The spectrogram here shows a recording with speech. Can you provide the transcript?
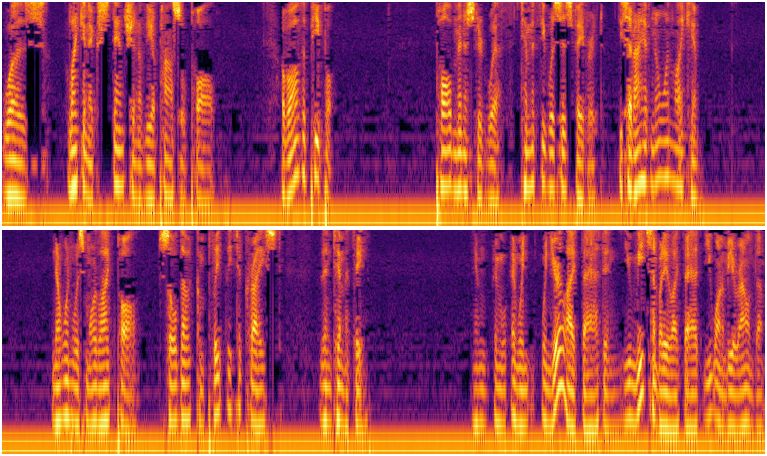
was like an extension of the Apostle Paul. Of all the people Paul ministered with, Timothy was his favorite. He said, I have no one like him. No one was more like Paul, sold out completely to Christ, than Timothy. And, and, and when, when you're like that, and you meet somebody like that, you want to be around them.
